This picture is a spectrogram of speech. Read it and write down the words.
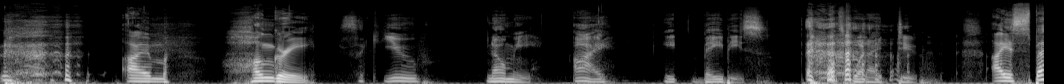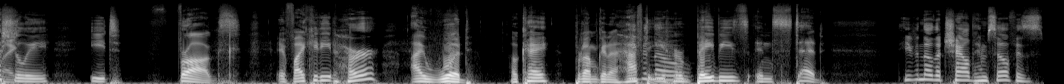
I'm hungry. It's like you know me. I eat babies. That's what I do. I especially eat frogs. If I could eat her, I would. Okay? But I'm going to have Even to eat her babies instead. Even though the child himself is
